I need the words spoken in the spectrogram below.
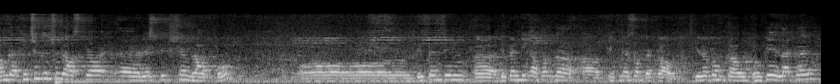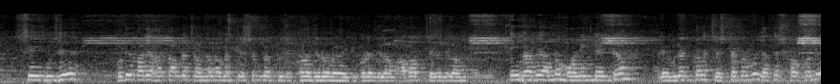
আমরা কিছু কিছু রাস্তা রেস্ট্রিকশন রাখব। Depending depending upon the thickness of the crowd কীরকম ক্রাউড ঢোকে এলাকায়, সেই বুঝে হতে পারে, হয়তো আমরা চন্দ্রনগর স্টেশন বা কিছুক্ষণের জন্য নয়টি করে দিলাম, আবার ছেড়ে দিলাম। এইভাবে আমরা মর্নিং টাইমটা রেগুলেট করার চেষ্টা করব যাতে সকলে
